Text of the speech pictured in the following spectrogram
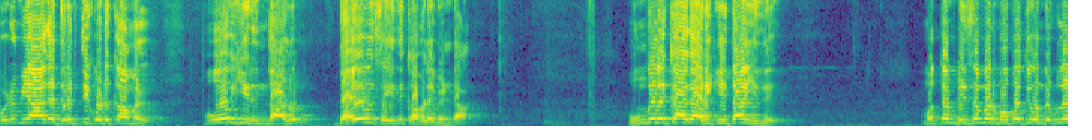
முழுமையாக திருப்தி கொடுக்காமல் போகியிருந்தாலும் தயவு செய்து கவலை வேண்டாம். உங்களுக்காக அறிக்கை தான் இது. மொத்தம் டிசம்பர் முப்பத்தி ஒன்றுக்குள்ள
